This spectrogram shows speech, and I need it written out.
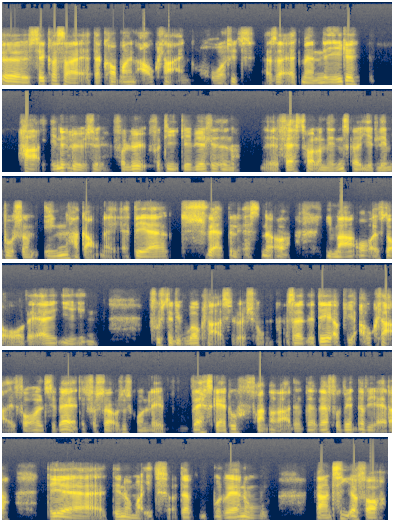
øh, sikre sig, at der kommer en afklaring hurtigt. Altså at man ikke har endeløse forløb, fordi det i virkeligheden øh, fastholder mennesker i et limbo, som ingen har gavn af. At det er svært belastende at i mange år efter år være i en fuldstændig uafklaret situation. Altså det at blive afklaret i forhold til, hvad er dit forsørgelsesgrundlag, hvad skal du fremadrettet, hvad, hvad forventer vi af dig, det er, det er nummer et. Og der burde være nogle garantier for,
